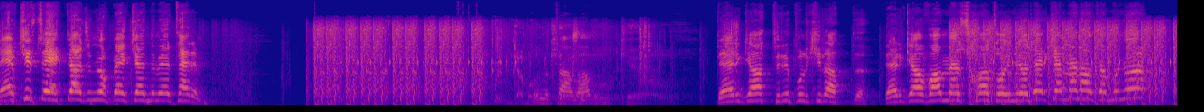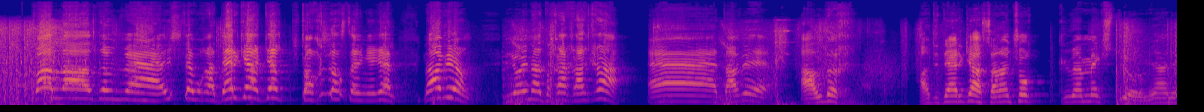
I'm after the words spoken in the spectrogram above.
Benim kimseye ihtiyacım yok ben kendime yeterim. Bunu tamam. Dergah triple kill attı. Dergah one man squat oynuyor derken ben alacağım bunu. Vallahi aldım be. İşte bu kadar. Dergah gel tokuşak sen gel. Ne yapıyorsun? İyi oynadık ha kanka. Eee tabi. Aldık. Hadi dergah sana çok güvenmek istiyorum. Yani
